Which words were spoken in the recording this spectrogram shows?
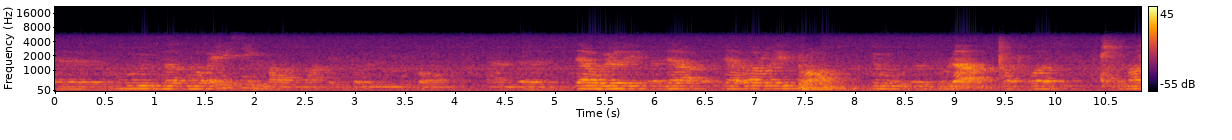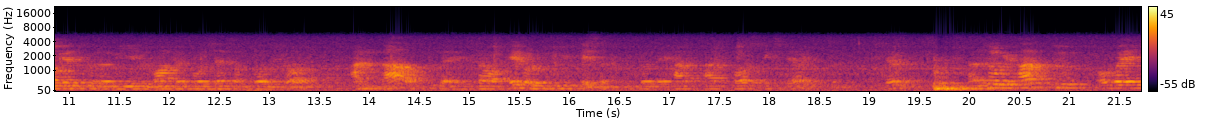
uh, who would not know anything about market economy before, and uh, they were really, they are, they were really prompt to, uh, to learn what was the market economy, the market process, and so on and so on. And now, today, they are able to give lessons because they have had both experience. experience. And so we have to always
